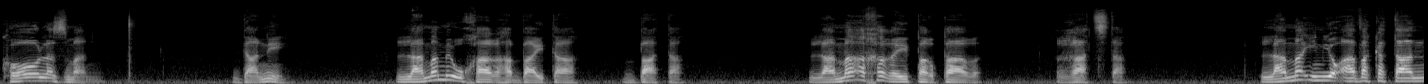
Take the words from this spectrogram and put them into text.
כל הזמן. דני, למה מאוחר הביתה באת? למה אחרי פרפר רצת? למה עם יואב הקטן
